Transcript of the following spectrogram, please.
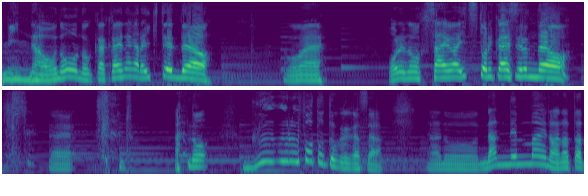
みんなおのおの抱えながら生きてんだよ。お前俺の負債はいつ取り返せるんだよ、えー あの Google フォトとかがさ、あのー、何年前のあなた、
